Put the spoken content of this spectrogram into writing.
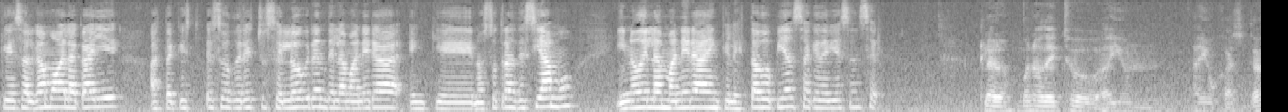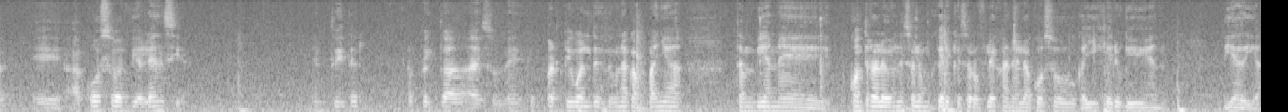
que salgamos a la calle hasta que esos derechos se logren de la manera en que nosotras deseamos y no de la manera en que el Estado piensa que debiesen ser. Claro, bueno, de hecho hay un, hay un hashtag, eh, acoso es violencia, en Twitter, respecto a, a eso. Es parte igual de, de una campaña también eh, contra la violencia de las mujeres que se refleja en el acoso callejero que viven día a día.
